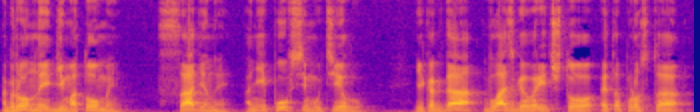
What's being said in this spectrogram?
огромные гематомы, ссадины, они по всему телу. И когда власть говорит, что это просто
